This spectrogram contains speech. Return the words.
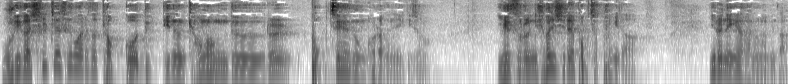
우리가 실제 생활에서 겪고 느끼는 경험들을 복제해 놓은 거라는 얘기죠. 예술은 현실의 복제품이다. 이런 얘기가 가능합니다.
